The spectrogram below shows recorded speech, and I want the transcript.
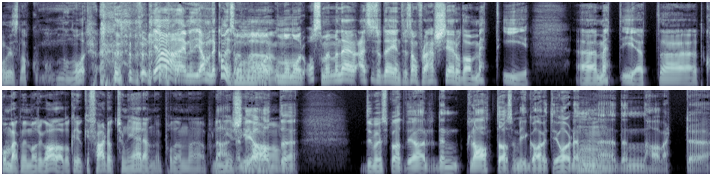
må vi snakke om om noen år. Det- Ja, nei, men, ja, men det kan vi snakke om, om noen år også. Men, men det, jeg syns jo det er interessant, for det her skjer jo da midt i midt i et, eh, et comeback med Madrugada. Dere er jo ikke ferdig å turnere ennå på den, eh, på den Nei, nye men skiva. vi har hatt eh, Du må huske på at vi har den plata som vi ga ut i år, den, Mm. eh, den har vært eh,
